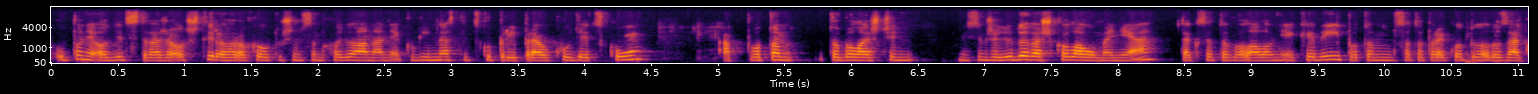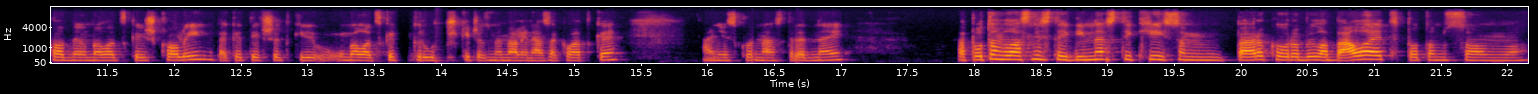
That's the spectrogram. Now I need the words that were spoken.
úplne od detstva, že od 4 rokov tuším som chodila na nejakú gymnastickú prípravku detskú a potom to bola ešte, myslím, že ľudová škola umenia, tak sa to volalo niekedy, potom sa to preklopilo do základnej umeleckej školy, také tie všetky umelecké krúžky, čo sme mali na základke a neskôr na strednej. A potom vlastne z tej gymnastiky som pár rokov robila balet, potom som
